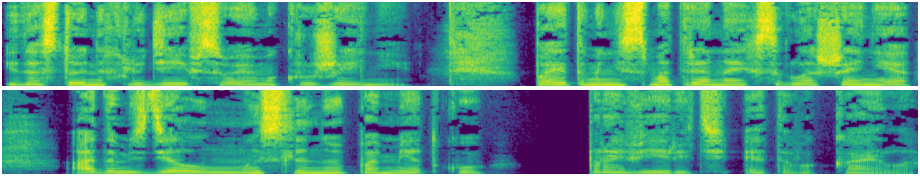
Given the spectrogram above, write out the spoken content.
и достойных людей в своем окружении. Поэтому, несмотря на их соглашение, Адам сделал мысленную пометку проверить этого Кайла.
